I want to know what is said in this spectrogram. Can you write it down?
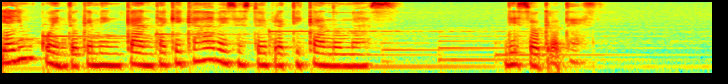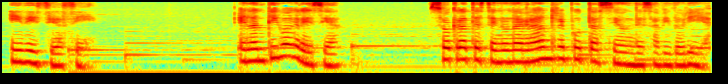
Y hay un cuento que me encanta que cada vez estoy practicando más, de Sócrates. Y dice así, en la antigua Grecia, Sócrates tenía una gran reputación de sabiduría.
